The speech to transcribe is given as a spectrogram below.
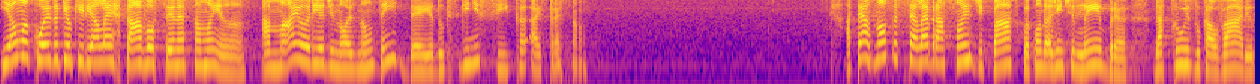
E é uma coisa que eu queria alertar você nessa manhã. A maioria de nós não tem ideia do que significa a expressão. Até as nossas celebrações de Páscoa, quando a gente lembra da cruz do Calvário,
